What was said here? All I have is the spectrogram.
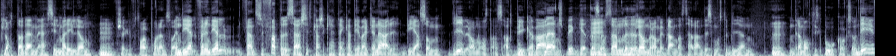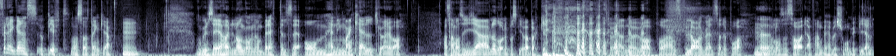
Plottade med Silmarillion Mm. och försökte få tag på den. Så en del, för en del fantasyförfattare särskilt kanske kan jag tänka att det verkligen är det som driver dem någonstans. Att bygga världen. Världsbygget alltså. Och sen glömmer de ibland att det, här, det måste bli en, Mm. en dramatisk bok också. Och det är ju förläggarens uppgift någonstans tänker jag. Mm. Och vill säga, jag hörde någon gång någon berättelse om Henning Mankell tror jag det var. Att han var så jävla dålig på att skriva böcker. tror jag när vi var på hans förlag och hälsade på. Mm. Det var någon som sa det, att han behöver så mycket hjälp.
